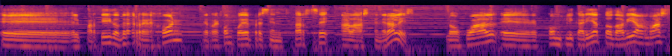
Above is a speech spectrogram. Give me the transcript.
eh, el partido de Rejón, de Rejón puede presentarse a las generales lo cual eh, complicaría todavía más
